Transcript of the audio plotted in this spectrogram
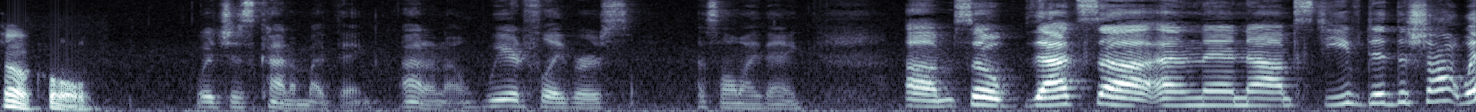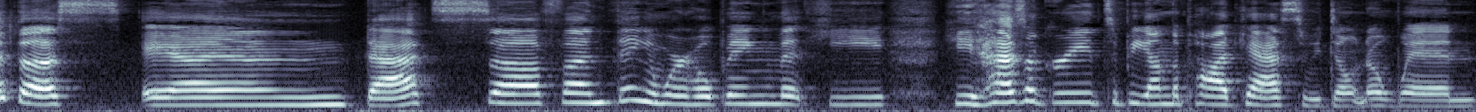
oh, cool. which is kind of my thing. I don't know, weird flavors. That's all my thing. Um, so that's uh, and then um, Steve did the shot with us, and that's a fun thing. And we're hoping that he he has agreed to be on the podcast. We don't know when.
